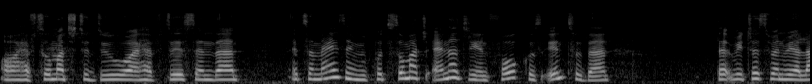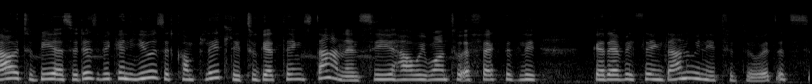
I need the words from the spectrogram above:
oh, I have so much to do, I have this and that. It's amazing, we put so much energy and focus into that that we just, when we allow it to be as it is, we can use it completely to get things done and see how we want to effectively get everything done we need to do. It, it's,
